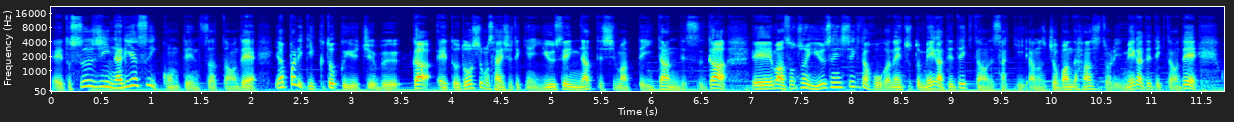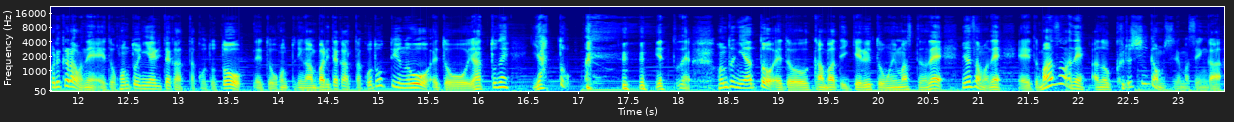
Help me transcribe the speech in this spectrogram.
えっ、ー、と、数字になりやすいコンテンツだったので、やっぱり TikTok、YouTube が、えっ、ー、と、どうしても最終的には優先になってしまっていたんですが、えー、まあ、そっちの優先してきた方がね、ちょっと目が出てきたので、さっき、あの、序盤で話した通り、目が出てきたので、これからはね、えっ、と、本当にやりたかったことと、えっ、と、本当に頑張りたかったことっていうのを、えっ、と、やっとね、やっと やっとね、本当にやっと、えっ、と、頑張っていけると思いますので、皆さんもね、えっ、と、まずはね、あの、苦しいかもしれませんが、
